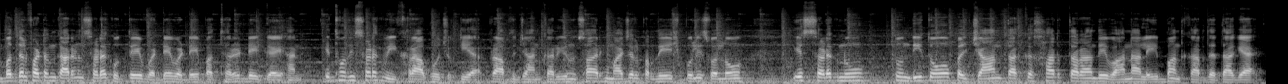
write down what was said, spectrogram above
ਬੱਦਲ ਫਟਣ ਕਾਰਨ ਸੜਕ ਉੱਤੇ ਵੱਡੇ ਵੱਡੇ ਪੱਥਰ ਡਿੱਗ ਗਏ ਹਨ। ਇੱਥੋਂ ਦੀ ਸੜਕ ਵੀ ਖਰਾਬ ਹੋ ਚੁੱਕੀ ਹੈ ਪ੍ਰਾਪਤ ਜਾਣਕਾਰੀ ਅਨੁਸਾਰ ਹਿਮਾਚਲ ਪ੍ਰਦੇਸ਼ ਪੁਲਿਸ ਵੱਲੋਂ ਇਸ ਸੜਕ ਨੂੰ ਧੁੰਦੀ ਤੋਂ ਪਲਚਾਨ ਤੱਕ ਹਰ ਤਰ੍ਹਾਂ ਦੇ ਵਾਹਨਾਂ ਲਈ ਬੰਦ ਕਰ ਦਿੱਤਾ ਗਿਆ ਹੈ।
